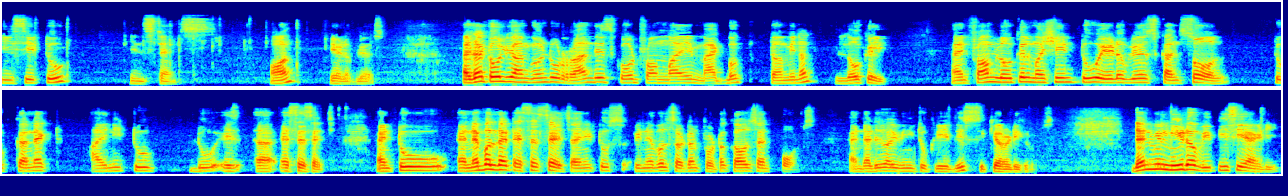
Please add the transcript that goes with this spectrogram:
EC2 instance on AWS. As I told you, I'm going to run this code from my MacBook terminal locally. And from local machine to AWS console to connect, I need to do is uh, SSH. And to enable that SSH, I need to enable certain protocols and ports. And that is why we need to create these security groups. Then we'll need a VPC ID.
